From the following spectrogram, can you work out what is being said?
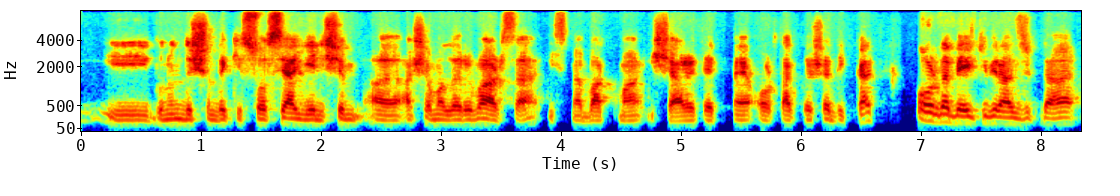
e, bunun dışındaki sosyal gelişim e, aşamaları varsa isme bakma, işaret etme, ortaklaşa dikkat orada belki birazcık daha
